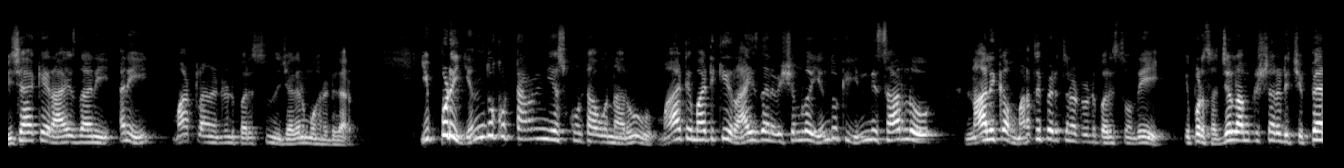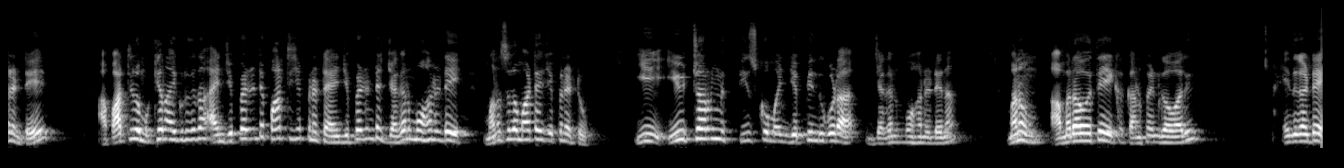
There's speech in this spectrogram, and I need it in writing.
విశాఖే రాజధాని అని మాట్లాడినటువంటి పరిస్థితి జగన్మోహన్ రెడ్డి గారు. ఇప్పుడు ఎందుకు టర్న్ చేసుకుంటా ఉన్నారు? మాటి మాటికి రాజధాని విషయంలో ఎందుకు ఇన్నిసార్లు నాలిక మడత పెడుతున్నటువంటి పరిస్థితి ఉంది ఇప్పుడు సజ్జల రామకృష్ణారెడ్డి చెప్పారంటే ఆ పార్టీలో ముఖ్య నాయకుడు కదా ఆయన చెప్పాడంటే పార్టీ చెప్పినట్టు ఆయన చెప్పాడంటే జగన్మోహన్ రెడ్డి మనసులో మాటే చెప్పినట్టు. ఈ ఈ టర్న్ తీసుకోమని చెప్పింది కూడా జగన్మోహన్ రెడ్డేనా? మనం అమరావతి ఇక కన్ఫైన్ కావాలి ఎందుకంటే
